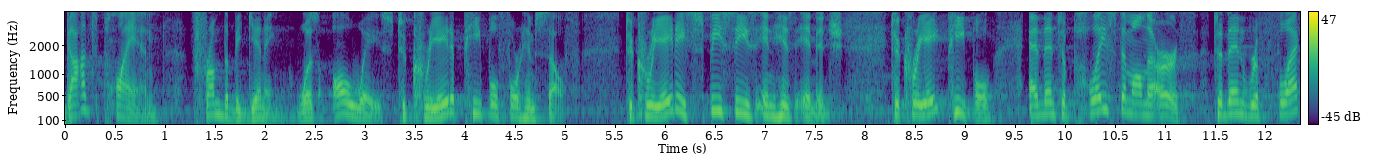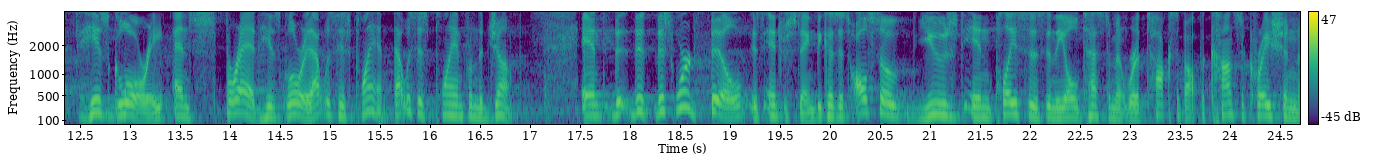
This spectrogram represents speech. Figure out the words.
God's plan from the beginning was always to create a people for himself, to create a species in his image, to create people, and then to place them on the earth to then reflect his glory and spread his glory. That was his plan. That was his plan from the jump. And th- th- this word fill is interesting because it's also used in places in the Old Testament where it talks about the consecration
